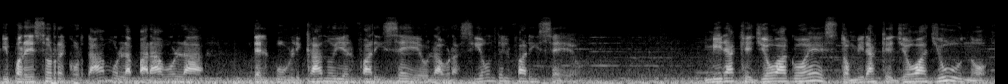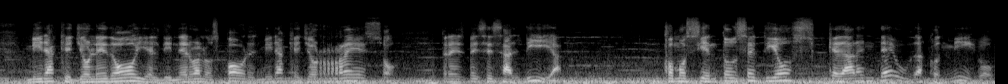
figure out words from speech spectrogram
Y por eso recordamos la parábola del publicano y el fariseo, la oración del fariseo mira que yo hago esto, mira que yo ayuno, mira que yo le doy el dinero a los pobres, mira que yo rezo tres veces al día, como si entonces Dios quedara en deuda conmigo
